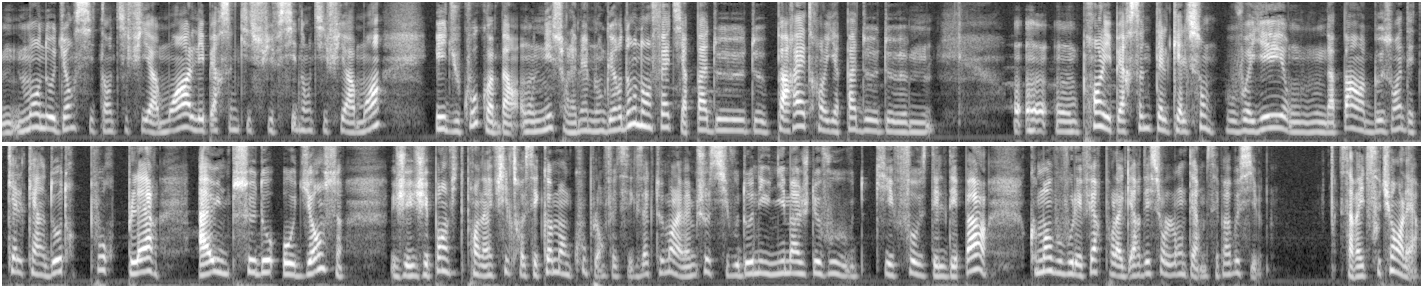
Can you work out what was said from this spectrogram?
mon audience s'identifie à moi, les personnes qui suivent s'identifient à moi. Et du coup, quoi, ben, on est sur la même longueur d'onde en fait. Il n'y a pas de, paraître, il n'y a pas de. On, prend les personnes telles qu'elles sont. Vous voyez, on n'a pas besoin d'être quelqu'un d'autre pour plaire à une pseudo-audience. J'ai pas envie de prendre un filtre, c'est comme en couple en fait, c'est exactement la même chose. Si vous donnez une image de vous qui est fausse dès le départ, comment vous voulez faire pour la garder sur le long terme? C'est pas possible. Ça va être foutu en l'air.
